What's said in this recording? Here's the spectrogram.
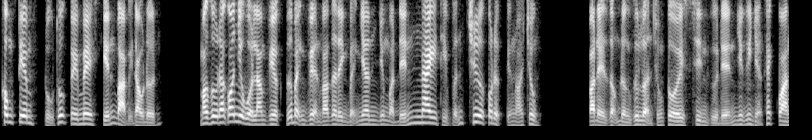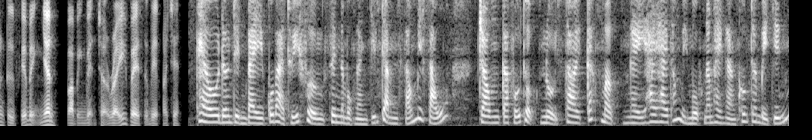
không tiêm đủ thuốc gây mê khiến bà bị đau đớn. Mặc dù đã có nhiều buổi làm việc giữa bệnh viện và gia đình bệnh nhân nhưng mà đến nay thì vẫn chưa có được tiếng nói chung. Và để rộng đường dư luận, chúng tôi xin gửi đến những ghi nhận khách quan từ phía bệnh nhân và bệnh viện trợ rẫy về sự việc nói trên. Theo đơn trình bày của bà Thúy Phượng sinh năm 1966, trong ca phẫu thuật nội soi cắt mật ngày 22 tháng 11 năm 2019,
